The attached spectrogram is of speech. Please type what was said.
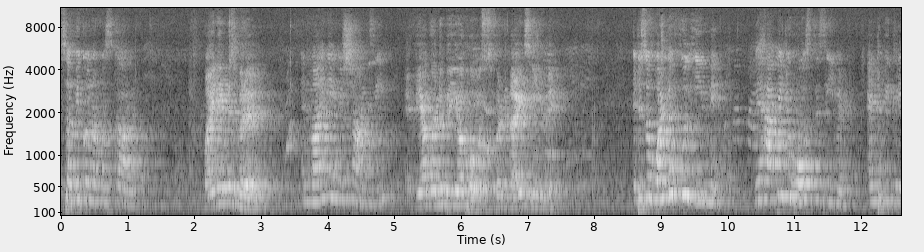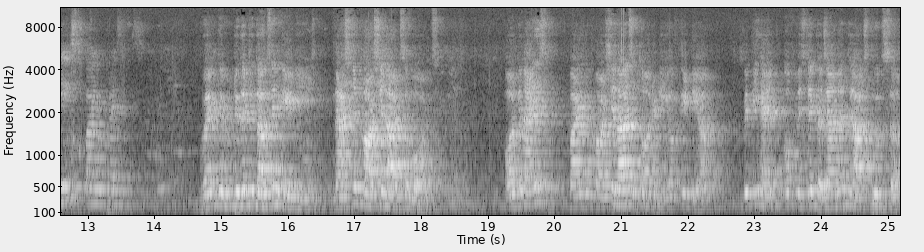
सभी को नमस्कार My name is Viren and my name is Shanti. and we are going to be your hosts for tonight's evening. It is a wonderful evening. We are happy to host this event and to be graced by your presence. Welcome to the 2018 National Martial Arts Awards. Organized by the Martial Arts Authority of India with the help of Mr. Gajanan Rajput sir.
